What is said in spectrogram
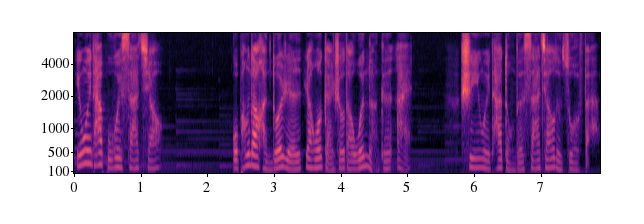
因为他不会撒娇，我碰到很多人让我感受到温暖跟爱，是因为他懂得撒娇的做法，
